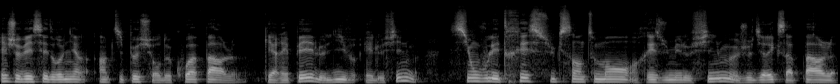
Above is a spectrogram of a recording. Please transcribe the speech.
Et je vais essayer de revenir un petit peu sur de quoi parle Guerre épée, le livre et le film. Si on voulait très succinctement résumer le film, je dirais que ça parle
